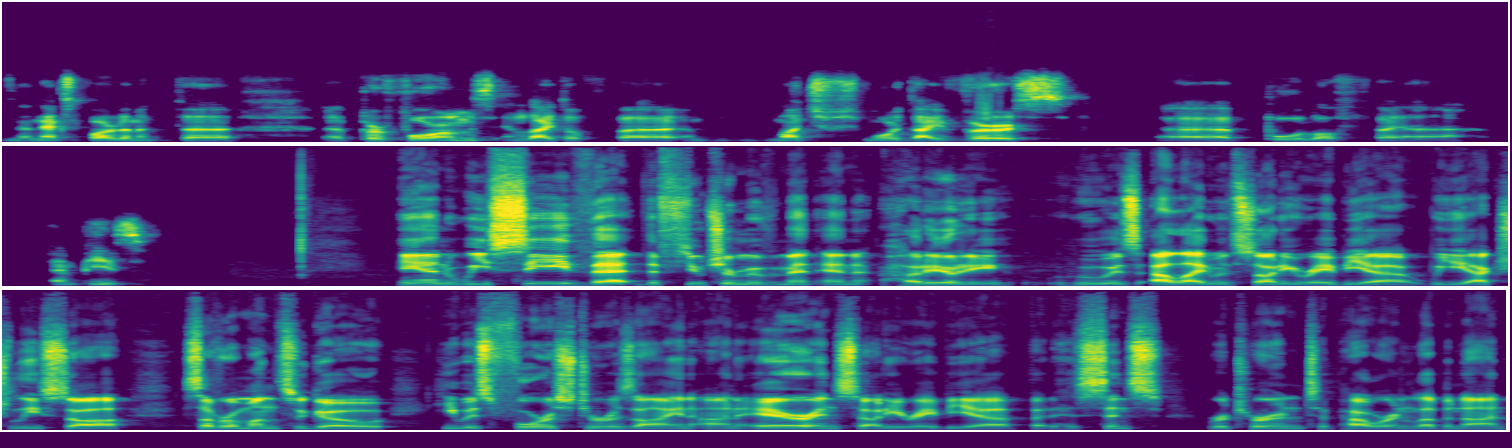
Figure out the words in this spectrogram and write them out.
the next parliament performs in light of a much more diverse pool of MPs. And we see that the future movement and Hariri, who is allied with Saudi Arabia, we actually saw several months ago he was forced to resign on air in Saudi Arabia, but has since returned to power in Lebanon.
